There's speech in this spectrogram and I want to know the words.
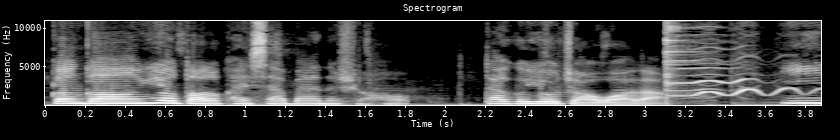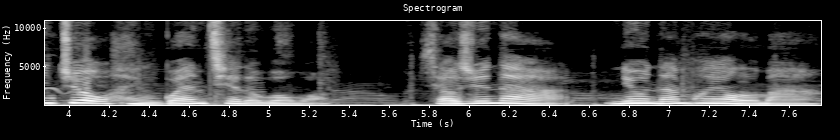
刚刚又到了快下班的时候，大哥又找我了，依旧很关切的问我：“小军呐，你有男朋友了吗？”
